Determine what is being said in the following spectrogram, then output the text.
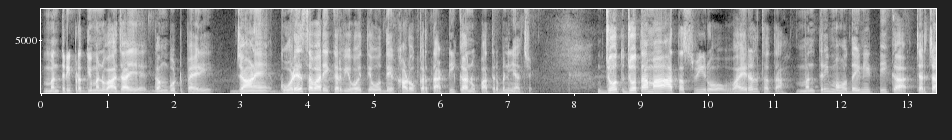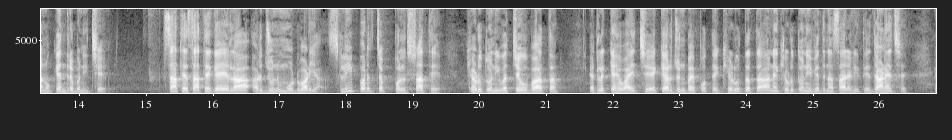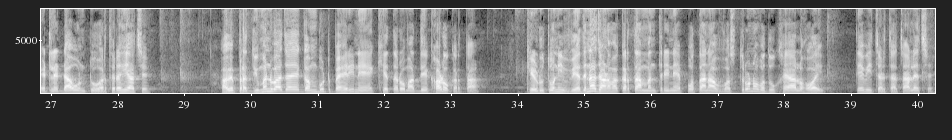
મંત્રી પ્રદ્યુમન વાજાએ ગમબૂટ પહેરી જાણે ઘોડે સવારી કરવી હોય તેવો દેખાડો કરતા ટીકાનું પાત્ર બન્યા છે. જોત જોતામાં આ તસવીરો વાયરલ થતાં મંત્રી મહોદયની ટીકા ચર્ચાનું કેન્દ્ર બની છે. સાથે સાથે ગયેલા અર્જુન મોઢવાડિયા સ્લીપર ચપ્પલ સાથે ખેડૂતોની વચ્ચે ઊભા હતા. એટલે કહેવાય છે કે અર્જુનભાઈ પોતે ખેડૂત હતા અને ખેડૂતોની વેદના સારી રીતે જાણે છે, એટલે ડાઉન ટુ અર્થ રહ્યા છે. હવે પ્રદ્યુમન વાજાએ ગમબૂટ પહેરીને ખેતરોમાં દેખાડો કરતા ખેડૂતોની વેદના જાણવા કરતા મંત્રીને પોતાના વસ્ત્રોનો વધુ ખ્યાલ હોય તેવી ચર્ચા ચાલે છે.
